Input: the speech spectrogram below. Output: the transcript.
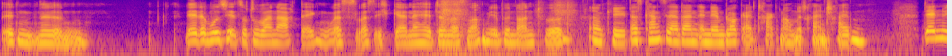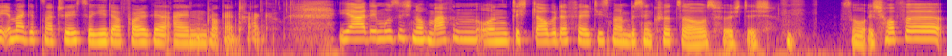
irgendeine ja, da muss ich jetzt so drüber nachdenken, was, was ich gerne hätte, was nach mir benannt wird. Okay, das kannst du ja dann in den Blog-Eintrag noch mit reinschreiben. Denn wie immer gibt es natürlich zu jeder Folge einen Blog-Eintrag. Ja, den muss ich noch machen und ich glaube, der fällt diesmal ein bisschen kürzer aus, fürchte ich. So, ich hoffe,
